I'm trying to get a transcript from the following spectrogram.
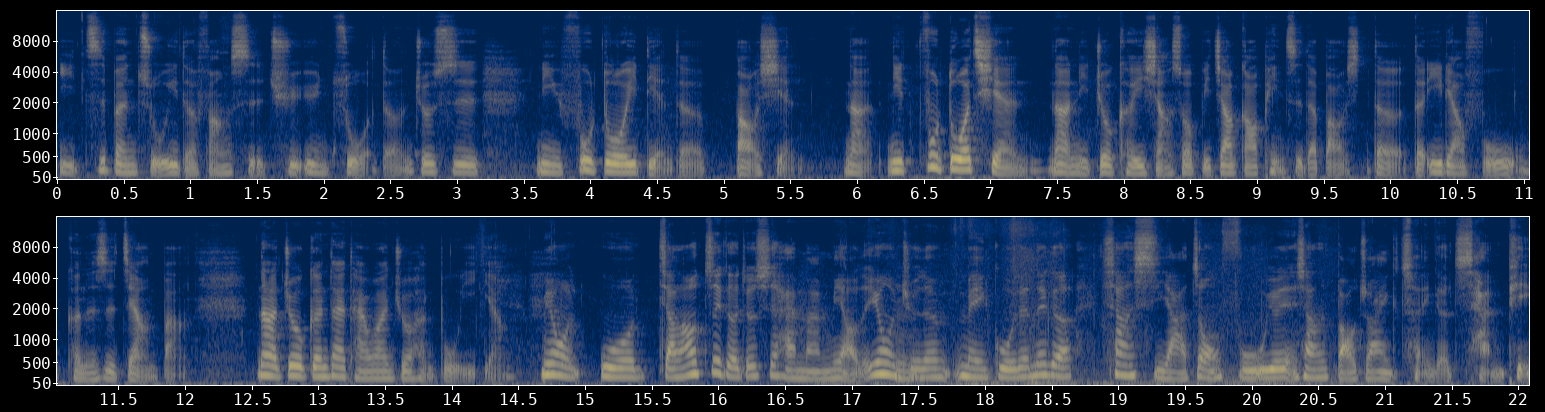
以资本主义的方式去运作的，就是你付多一点的保险，那你付多钱，那你就可以享受比较高品质的保的的医疗服务，可能是这样吧。那就跟在台湾就很不一样。没有，我讲到这个就是还蛮妙的，因为我觉得美国的那个像洗牙这种服务，有点像是包装成一个产品。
